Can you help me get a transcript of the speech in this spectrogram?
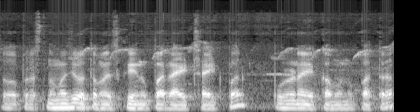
તો પ્રશ્નમાં જુઓ, તમારી સ્ક્રીન ઉપર રાઈટ સાઈડ પર પૂર્ણ એકમોનું પત્રક.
